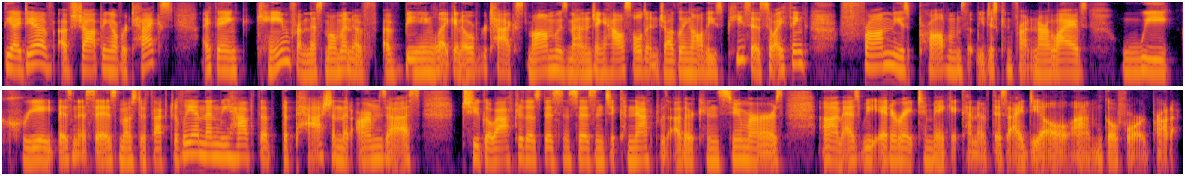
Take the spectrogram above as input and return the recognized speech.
the idea of, of shopping over text, I think came from this moment of, of being like an overtaxed mom who's managing a household and juggling all these pieces. So I think from these problems that we just confront in our lives, we create businesses most effectively. And then we have the, the passion that arms us to go after those businesses and to connect with other consumers um, as we iterate to make it kind of this ideal um, go forward product.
